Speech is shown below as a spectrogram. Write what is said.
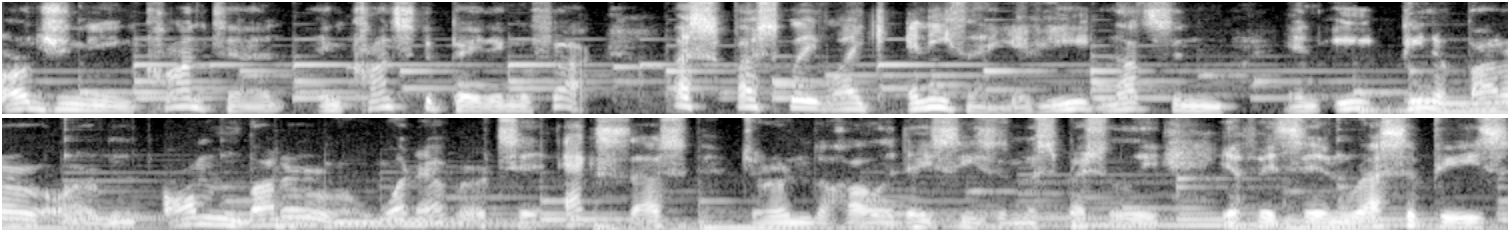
arginine content and constipating effect, especially like anything. If you eat nuts and, and eat peanut butter or almond butter or whatever to excess during the holiday season, especially if it's in recipes,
